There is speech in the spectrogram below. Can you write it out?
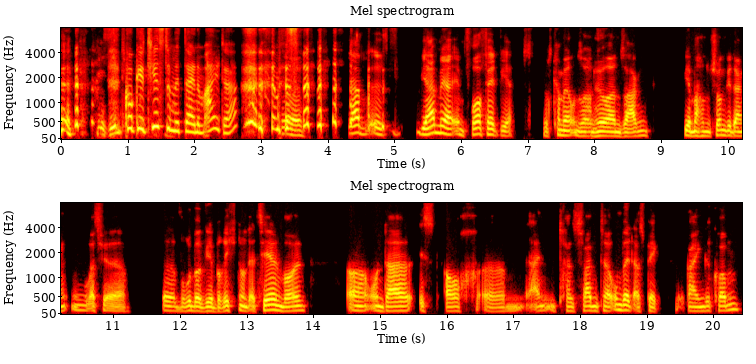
wir sind Kokettierst du mit deinem Alter? Äh, ja, äh, wir haben ja im Vorfeld wir das kann man ja unseren Hörern sagen, wir machen uns schon Gedanken, was wir äh, worüber wir berichten und erzählen wollen. Äh, und da ist auch, ähm, ein interessanter Umweltaspekt reingekommen.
